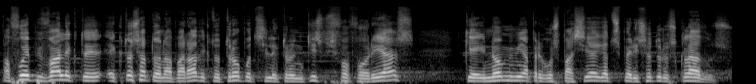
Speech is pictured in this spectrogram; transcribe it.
αφού επιβάλλεται εκτός από τον απαράδεκτο τρόπο της ηλεκτρονικής ψηφοφορίας και η νόμιμη απεργοσπασία για τους περισσότερους κλάδους.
